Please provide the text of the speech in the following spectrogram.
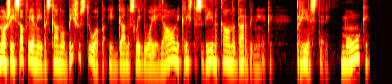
No šīs apvienības kā no bišu stropa ik gadus lidoja jauni Kristus vīna kalna darbinieki, priesteri, mūki,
